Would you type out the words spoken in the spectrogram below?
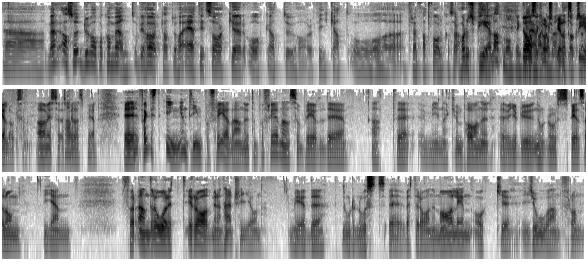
Eh, men alltså du var på konvent och vi har hört att du har ätit saker och att du har fikat och eh, träffat folk och så. Har du spelat någonting på Jag har såklart spelat spel också. Ja, visst har jag Ja. spelat spel. Eh, faktiskt ingenting på fredagen. Utan på fredagen så blev det att eh, mina kumpaner, eh, vi gjorde ju Nordost spelsalong igen. För andra året i rad med den här trion. Med eh, Nordost eh, veteranen Malin och eh, Johan från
